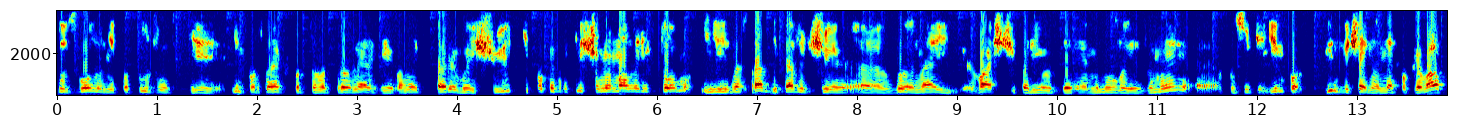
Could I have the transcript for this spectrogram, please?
дозволені потужності імпорту експорту електроенергії вони перевищують ті показники, що ми мали рік тому. І насправді кажучи, е, в найважчі періоди минулої зими, е, по суті, імпорт він звичайно не покривав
